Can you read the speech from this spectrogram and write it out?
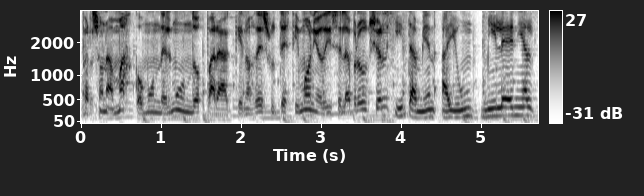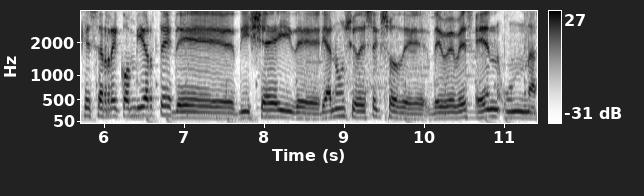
persona más común del mundo para que nos dé su testimonio, dice la producción. Y también hay un millennial que se reconvierte de DJ, de, anuncio de sexo de, de bebés en una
